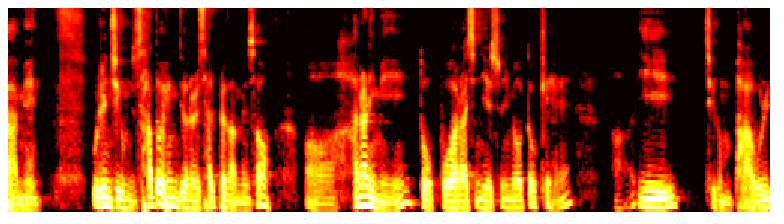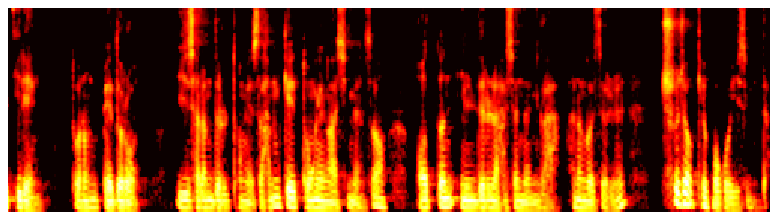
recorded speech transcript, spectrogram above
아멘. 우리는 지금 사도행전을 살펴가면서 어, 하나님이 또 부활하신 예수님이 어떻게 어, 이 지금 바울 일행 또는 베드로 이 사람들을 통해서 함께 동행하시면서 어떤 일들을 하셨는가 하는 것을 추적해 보고 있습니다.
